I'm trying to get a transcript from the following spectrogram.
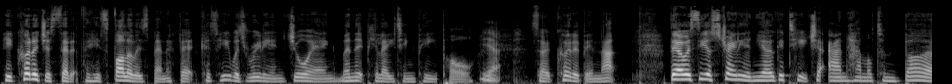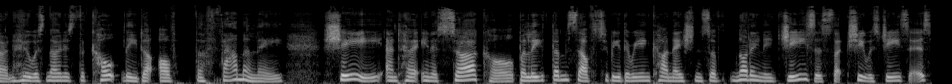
he could have just said it for his followers' benefit because he was really enjoying manipulating people. Yeah. So it could have been that. There was the Australian yoga teacher Anne Hamilton Byrne, who was known as the cult leader of the family. She and her inner circle believed themselves to be the reincarnations of not only Jesus, like she was Jesus,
